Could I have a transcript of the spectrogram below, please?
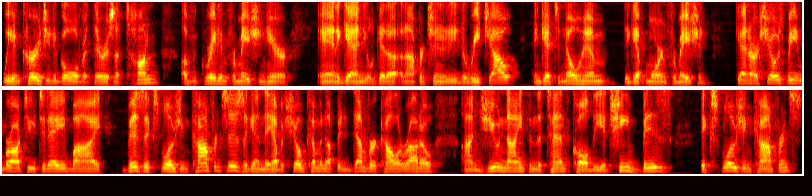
We encourage you to go over it. There is a ton of great information here. And again, you'll get a, an opportunity to reach out and get to know him to get more information. Again, our show is being brought to you today by Biz Explosion Conferences. Again, they have a show coming up in Denver, Colorado on June 9th and the 10th called the Achieve Biz Explosion Conference.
